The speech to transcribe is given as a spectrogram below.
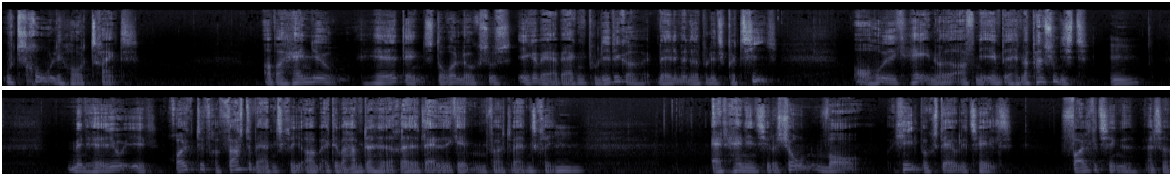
utrolig hårdt trængt, og hvor han jo havde den store luksus ikke at være hverken politiker, medlem af noget politisk parti, overhovedet ikke have noget offentligt embede. Han var pensionist. Mm. Men havde jo et rygte fra Første Verdenskrig om, at det var ham, der havde reddet landet igennem Første Verdenskrig. Mm. At han i en situation, hvor helt bogstaveligt talt Folketinget, altså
